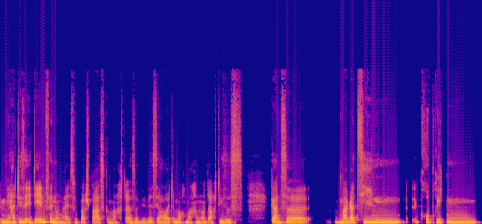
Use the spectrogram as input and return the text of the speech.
mir hat diese Ideenfindung halt super Spaß gemacht. Also wie wir es ja heute noch machen und auch dieses ganze Magazin, Rubriken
